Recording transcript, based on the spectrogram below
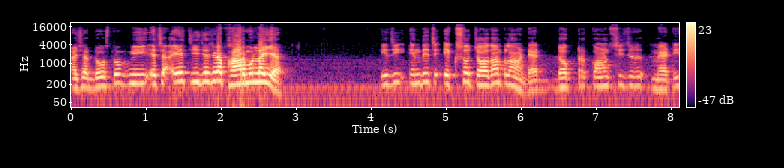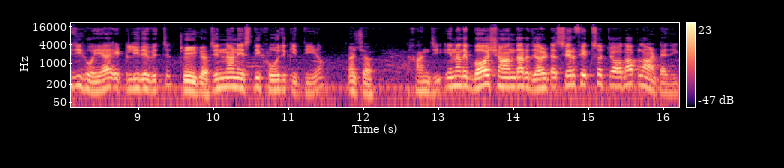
ਅੱਛਾ ਦੋਸਤੋ ਵੀ ਅੱਛਾ ਇਹ ਚੀਜ਼ ਹੈ ਜਿਹੜਾ ਫਾਰਮੂਲਾ ਹੀ ਹੈ। ਇਹ ਜੀ ਇਹਦੇ ਚ 114 ਪਲਾਂਟ ਹੈ। ਡਾਕਟਰ ਕੌਨਸਿਜ ਮੈਟੀ ਜੀ ਹੋਏ ਆ ਇਟਲੀ ਦੇ ਵਿੱਚ? ਠੀਕ ਹੈ। ਜਿਨ੍ਹਾਂ ਨੇ ਇਸ ਦੀ ਖੋਜ ਕੀਤੀ ਆ। ਅੱਛਾ। ਹਾਂਜੀ ਇਹਨਾਂ ਦੇ ਬਹੁਤ ਸ਼ਾਨਦਾਰ ਰਿਜ਼ਲਟ ਹੈ। ਸਿਰਫ 114 ਪਲਾਂਟ ਹੈ ਜੀ।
